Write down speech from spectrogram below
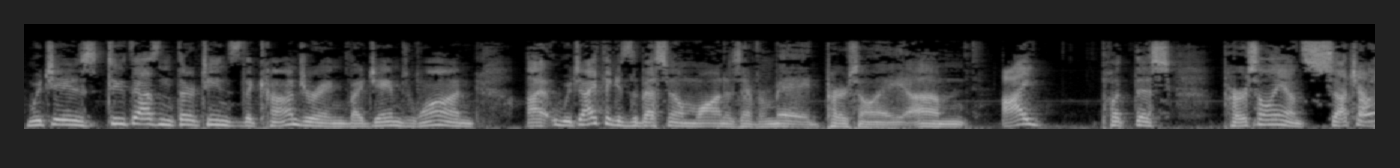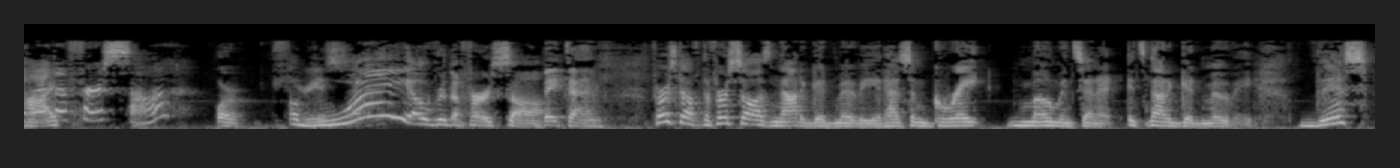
which is 2013's The Conjuring by James Wan, uh, which I think is the best film Wan has ever made, personally. Um, I put this personally on such a Over high the first Saw. Or furious. way over the first Saw. big time. First off, the first Saw is not a good movie. It has some great moments in it. It's not a good movie. This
